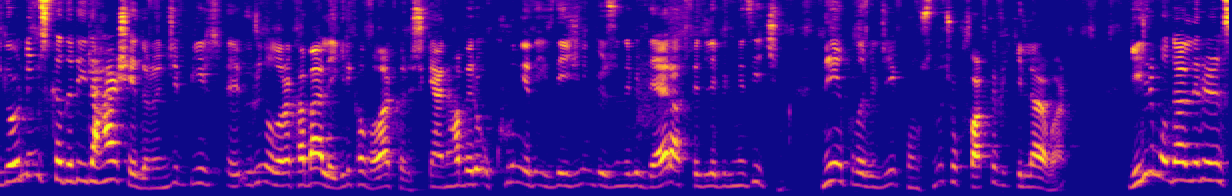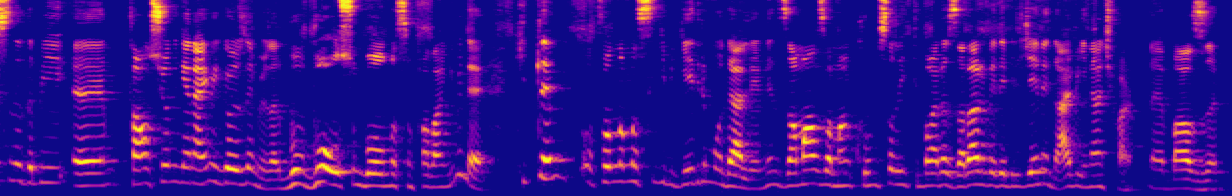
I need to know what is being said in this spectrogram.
E, gördüğümüz kadarıyla her şeyden önce bir e, ürün olarak haberle ilgili kafalar karışık. Yani habere okurun ya da izleyicinin gözünde bir değer atfedilebilmesi için ne yapılabileceği konusunda çok farklı fikirler var. Gelir modelleri arasında da bir e, tansiyonu genellikle gözlemiyoruz. Bu, bu olsun bu olmasın falan gibi de kitle fonlaması gibi gelir modellerinin zaman zaman kurumsal itibara zarar verebileceğine dair bir inanç var e, bazı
